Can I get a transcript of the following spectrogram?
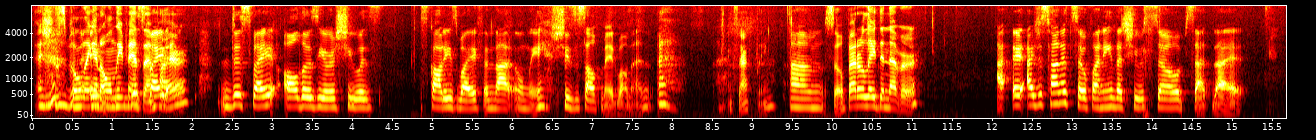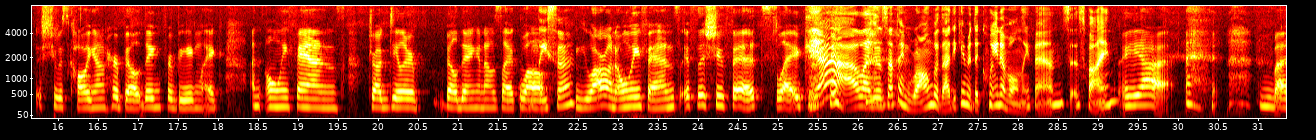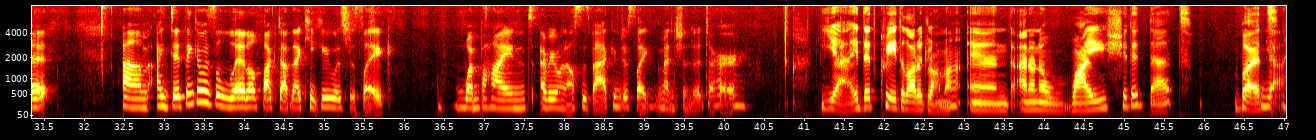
And she's building an OnlyFans despite- empire. Despite all those years, she was Scottie's wife, and that only. She's a self-made woman. Exactly. Um, So better late than never. I, I just found it so funny that she was so upset that she was calling out her building for being like an OnlyFans drug dealer building, and I was like, well, Lisa? you are on OnlyFans if the shoe fits. Like, Yeah, like there's nothing wrong with that. You can be the queen of OnlyFans. It's fine. Yeah. but um, I did think it was a little fucked up that Kiki was just like went behind everyone else's back and just like mentioned it to her. Yeah, it did create a lot of drama, and I don't know why she did that, but Yeah.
